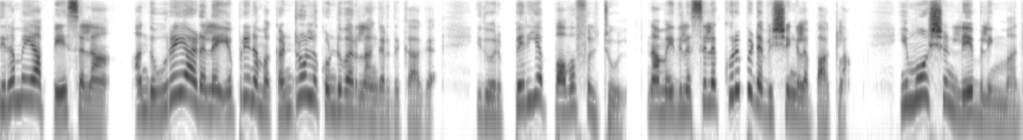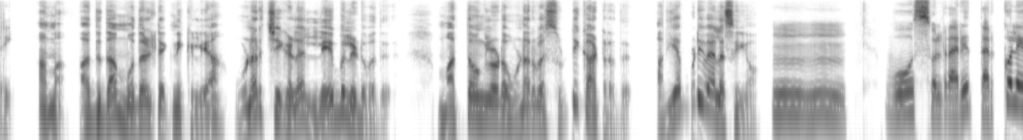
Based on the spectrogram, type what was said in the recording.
திறமையா பேசலாம் அந்த உரையாடலை எப்படி நம்ம கண்ட்ரோல்ல கொண்டு வரலாங்கிறதுக்காக. இது ஒரு பெரிய பவர்ஃபுல் டூல் நாம இதுல சில குறிப்பிட்ட விஷயங்களை பார்க்கலாம். இமோஷன் லேபிளிங் மாதிரி. ஆமா அதுதான் முதல் டெக்னிக் இல்லையா? உணர்ச்சிகளை லேபிள் இடுவது. மத்தவங்களோட உணர்வை சுட்டி காட்டுறது. அது எப்படி வேலை செய்யும். ஓ சொல்றாரு. தற்கொலை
